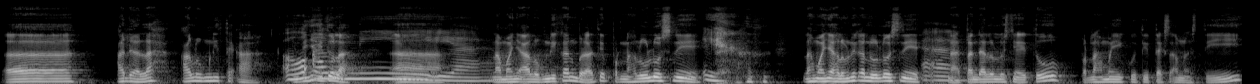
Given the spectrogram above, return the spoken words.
eh, adalah alumni TA. Oh, Intinya itulah. alumni, Nah, iya. Namanya alumni kan berarti pernah lulus nih. Iya. namanya alumni kan lulus nih. Nah, tanda lulusnya itu pernah mengikuti teks amnesti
